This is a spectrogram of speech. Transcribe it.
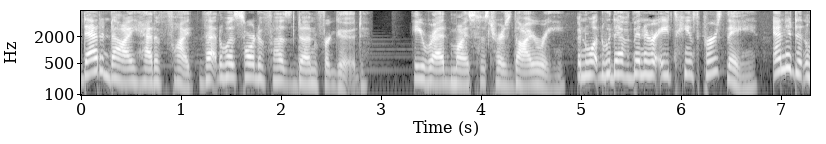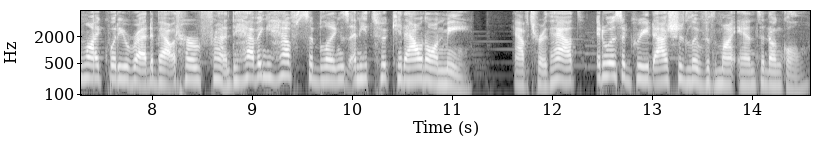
Dad and I had a fight that was sort of us done for good. He read my sister's diary on what would have been her 18th birthday, and he didn't like what he read about her friend having half siblings and he took it out on me. After that, it was agreed I should live with my aunt and uncle.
